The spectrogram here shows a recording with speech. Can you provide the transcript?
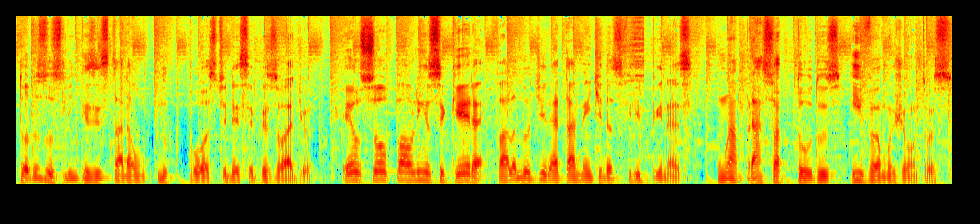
Todos os links estarão no post desse episódio. Eu sou Paulinho Siqueira, falando diretamente das Filipinas. Um abraço a todos e vamos juntos!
